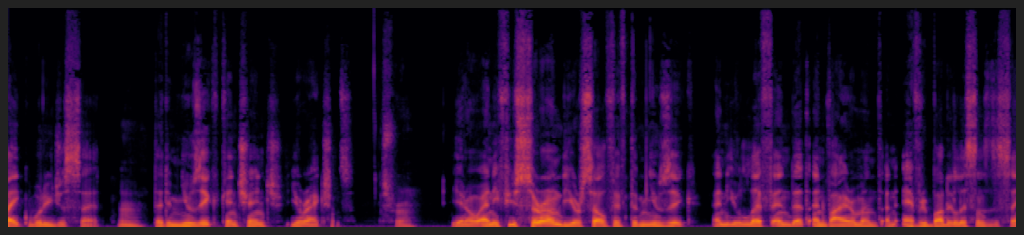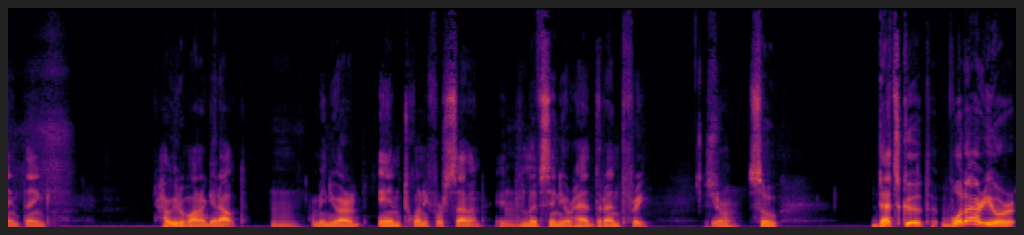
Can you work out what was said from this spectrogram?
like. What you just said. That the music can change your actions. Sure. You know, and if you surround yourself with the music and you live in that environment and everybody listens the same thing, how you want to get out? Mm. I mean, you are in twenty four seven. It Mm. lives in your head rent free. you know Sure. so that's good what are your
